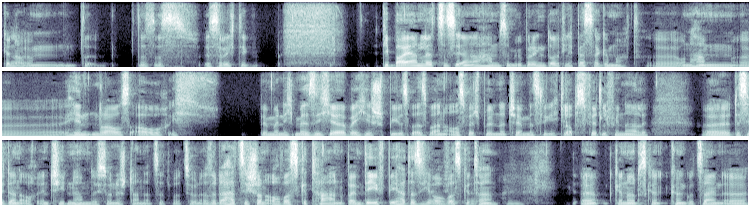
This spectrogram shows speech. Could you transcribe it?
Genau. Ähm, das ist ist richtig. Die Bayern letztes Jahr haben es im Übrigen deutlich besser gemacht äh, und haben äh, hinten raus auch, ich bin mir nicht mehr sicher, welches Spiel es war, es war ein Auswärtsspiel in der Champions League, ich glaube das Viertelfinale, äh, dass sie dann auch entschieden haben durch so eine Standardsituation. Also da hat sich schon auch was getan. Beim DFB hat er sich auch was getan. Äh, genau, das kann, kann gut sein. Äh,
